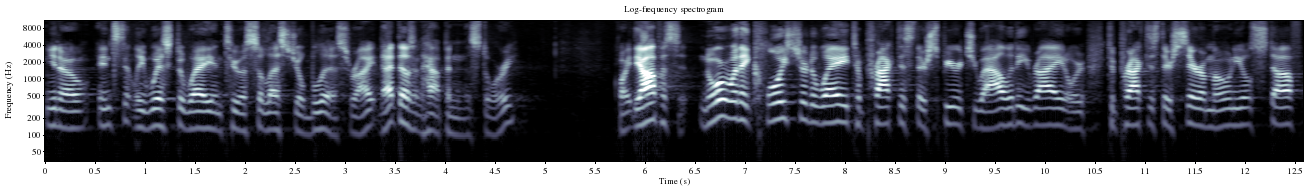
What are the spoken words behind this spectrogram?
you know, instantly whisked away into a celestial bliss, right? That doesn't happen in the story. Quite the opposite. Nor were they cloistered away to practice their spirituality, right, or to practice their ceremonial stuff.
